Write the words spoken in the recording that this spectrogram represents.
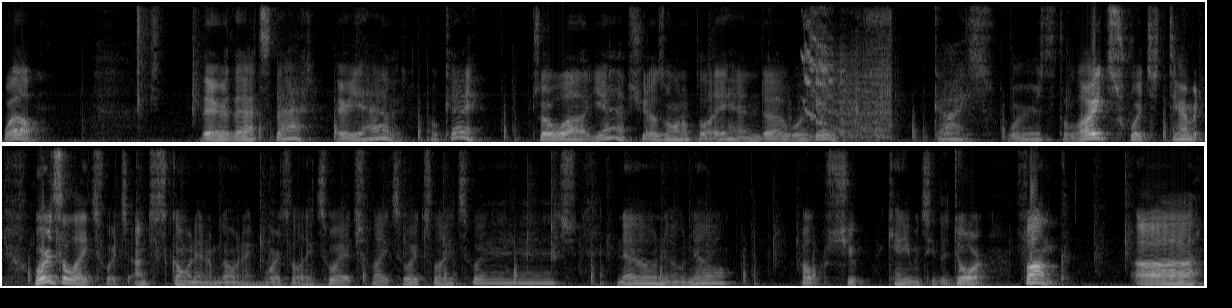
Well, there, that's that. There you have it. Okay. So, uh, yeah, she doesn't want to play, and uh, we're good. Guys, where's the light switch? Damn it. Where's the light switch? I'm just going in. I'm going in. Where's the light switch? Light switch, light switch. No, no, no. Oh, shoot. I can't even see the door. Funk! Uh.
